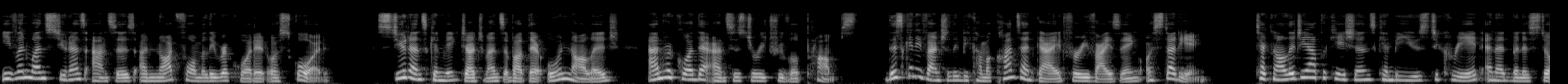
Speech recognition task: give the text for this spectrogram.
even when students' answers are not formally recorded or scored. Students can make judgments about their own knowledge and record their answers to retrieval prompts, this can eventually become a content guide for revising or studying. Technology applications can be used to create and administer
